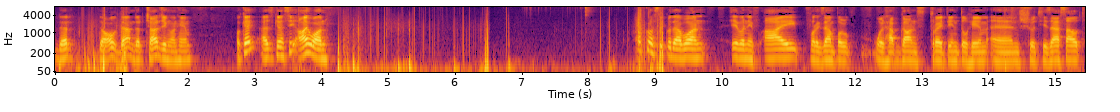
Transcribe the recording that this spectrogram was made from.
they're oh damn, they're charging on him. Okay, as you can see, I won. Of course, he could have won even if I, for example, will have gone straight into him and shoot his ass out.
